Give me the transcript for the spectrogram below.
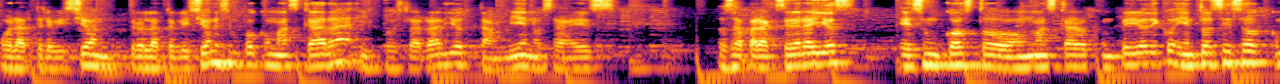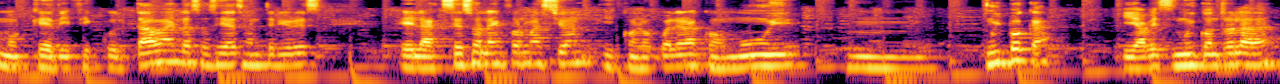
o la televisión, pero la televisión es un poco más cara y pues la radio también, o sea, es, o sea, para acceder a ellos es un costo aún más caro que un periódico y entonces eso como que dificultaba en las sociedades anteriores el acceso a la información y con lo cual era como muy, mm, muy poca y a veces muy controlada,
